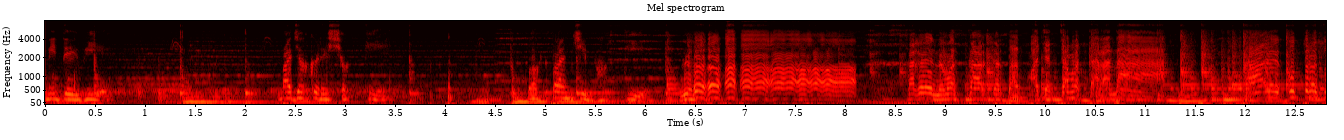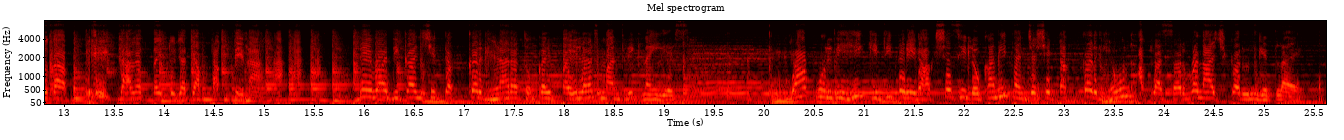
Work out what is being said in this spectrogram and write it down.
मी देवी आहे. माझ्याकडे शक्ती आहे. भक्तांची भक्ती आहे. सगळे नमस्कार करतात माझ्या चमत्कारांना. काळे कुत्र सुद्धा भीक घालत नाही तुझ्या त्या भक्तीला. देवादिकांशी टक्कर घेणारा तो काही पहिलाच मांत्रिक नाहीयेस. यापूर्वीही कितीतरी राक्षसी लोकांनी त्यांच्याशी टक्कर घेऊन आपला सर्वनाश करून घेतलाय.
